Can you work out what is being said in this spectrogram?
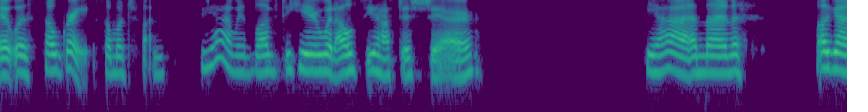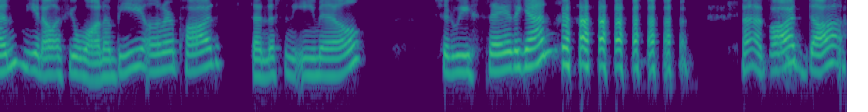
it was so great. So much fun. Yeah, we'd love to hear what else you have to share. Yeah, and then again, you know, if you want to be on our pod, send us an email. Should we say it again? That's Pod dot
